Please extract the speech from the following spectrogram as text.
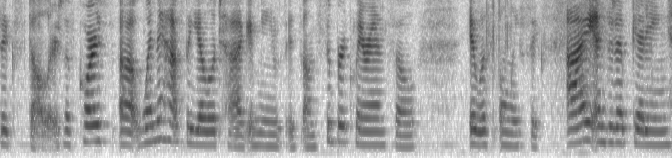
$6. Of course, uh, when it has the yellow tag, it means it's on super clearance. So it was only 6 I ended up getting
